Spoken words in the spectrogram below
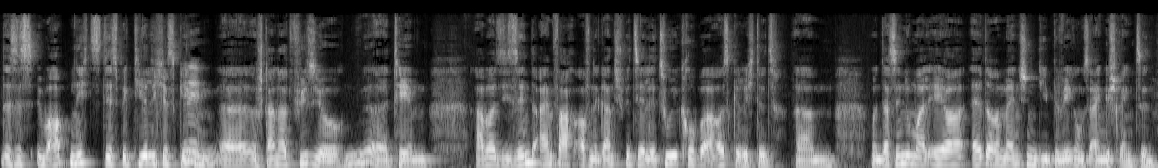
das ist überhaupt nichts Despektierliches gegen nee. äh, Standard-Physio-Themen. Äh, aber sie sind einfach auf eine ganz spezielle Zielgruppe ausgerichtet. Ähm, und das sind nun mal eher ältere Menschen, die bewegungseingeschränkt sind.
